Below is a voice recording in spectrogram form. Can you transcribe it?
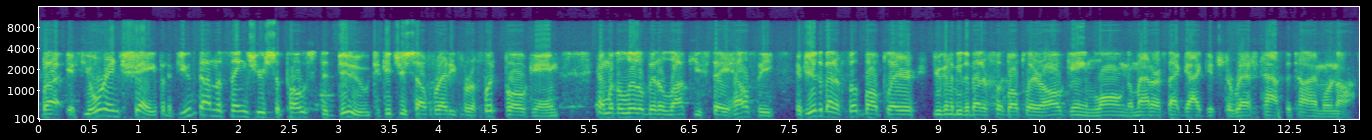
But if you're in shape and if you've done the things you're supposed to do to get yourself ready for a football game, and with a little bit of luck you stay healthy, if you're the better football player, you're going to be the better football player all game long, no matter if that guy gets to rest half the time or not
